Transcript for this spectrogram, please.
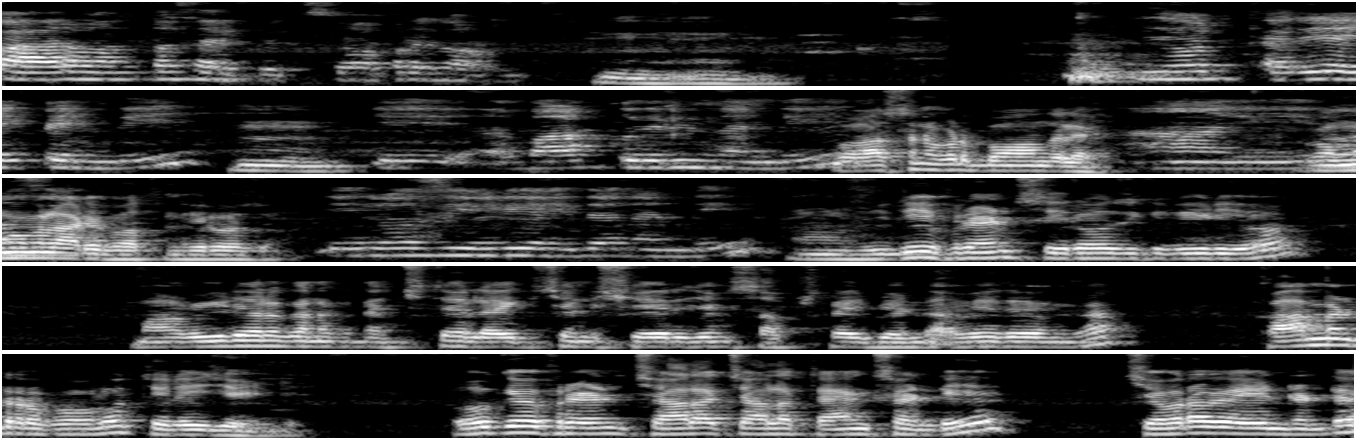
కారం అంతా సరిపోయింది సూపర్గా ఉంది. ఇది ఒకటి కర్రీ అయిపోయింది. ఈ బాగా కుదిరిందండి. వాసన కూడా బాగుందిలే. గుమ్మగుమలాడిపోతుంది ఈరోజు. ఈ రోజు వీడియో ఇదేనండి. ఇది ఫ్రెండ్స్ ఈ రోజుకి వీడియో. మా వీడియోలు కనుక నచ్చితే లైక్ చేయండి షేర్ చేయండి సబ్స్క్రైబ్ చేయండి. అదేవిధంగా కామెంట్ రూపంలో తెలియజేయండి. ఓకే ఫ్రెండ్స్ చాలా చాలా థ్యాంక్స్ అండి. చివరగా ఏంటంటే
